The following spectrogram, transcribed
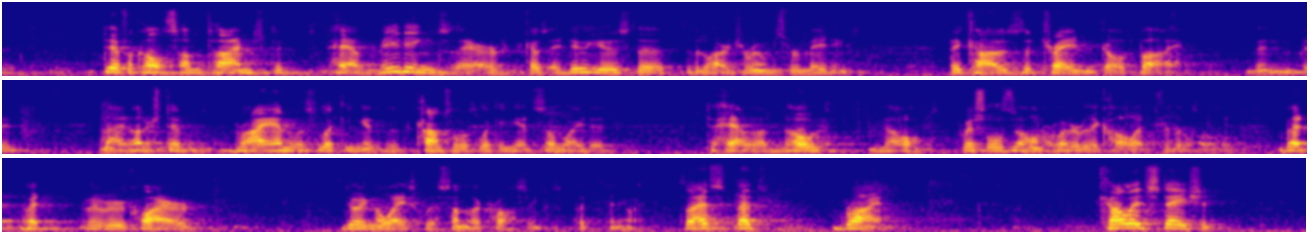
difficult sometimes to have meetings there because they do use the, the large rooms for meetings because the train goes by. And it, and I understood Bryan was looking at, the council was looking at some way to, to have a no, no whistle zone or whatever they call it for the, but, but it would require doing away with some of the crossings. But anyway, so that's, that's Bryan. College Station.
